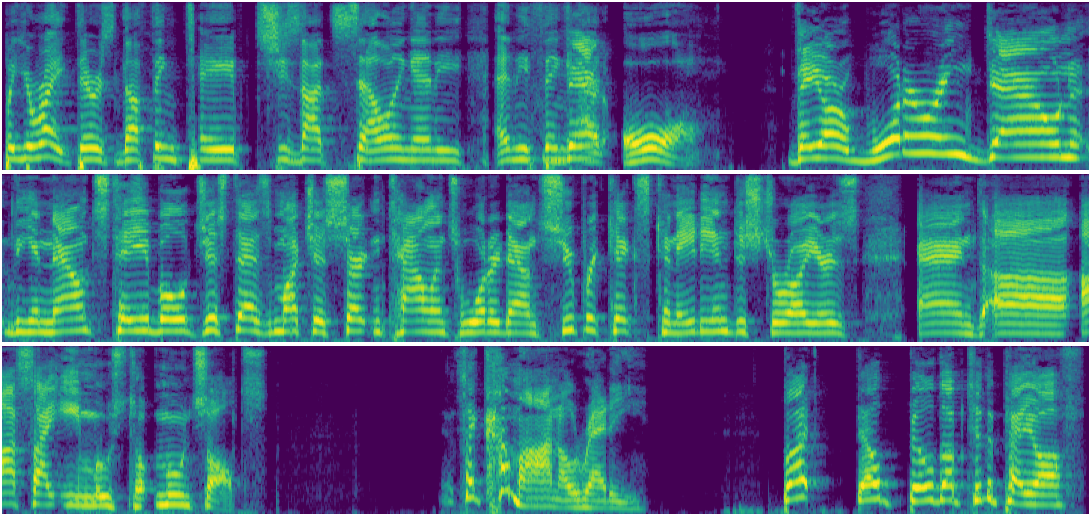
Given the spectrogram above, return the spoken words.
But you're right, there's nothing taped. She's not selling any anything there, at all. They are watering down the announce table just as much as certain talents water down super kicks, Canadian destroyers, and uh, acai moonsaults. It's like, come on already. But they'll build up to the payoff.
